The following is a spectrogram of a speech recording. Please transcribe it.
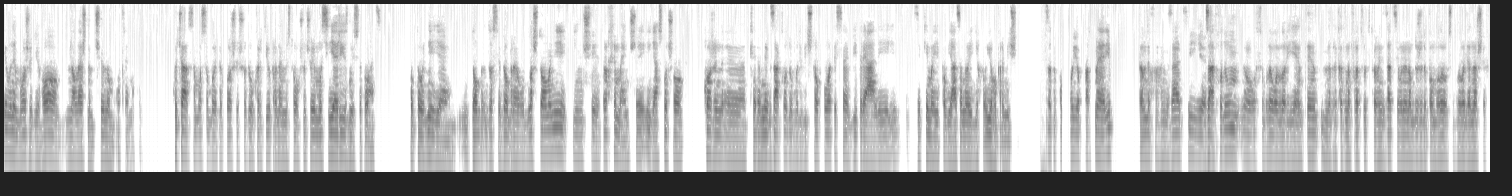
і вони можуть його належним чином отримати. Хоча, само собою, також і щодо укриттів, принаймні з того, що чуємось, є різні ситуації. Тобто одні є доб досить добре облаштовані, інші трохи менше, і ясно, що кожен е, керівник закладу буде відштовхуватися від реалії, з якими є пов'язано його, його приміщення. За допомогою партнерів певних організацій заходу, особливо лорієнти, наприклад, на французькій організації, вони нам дуже допомогли, особливо для наших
